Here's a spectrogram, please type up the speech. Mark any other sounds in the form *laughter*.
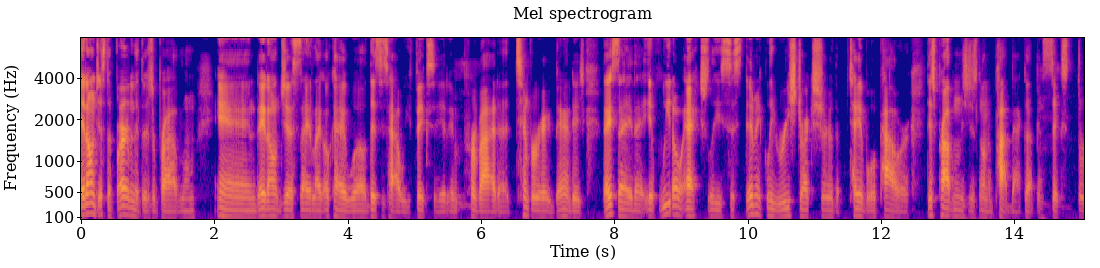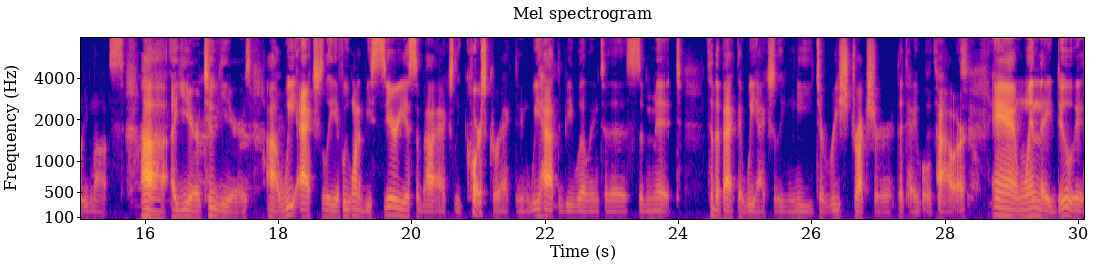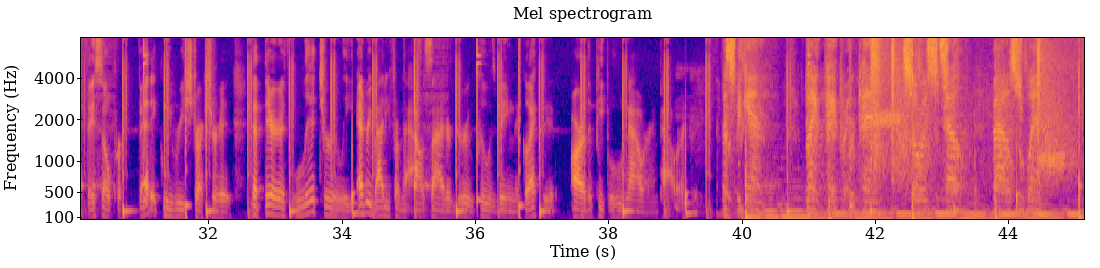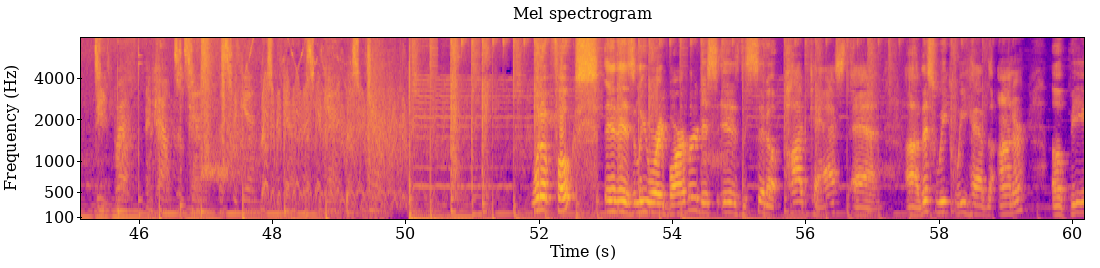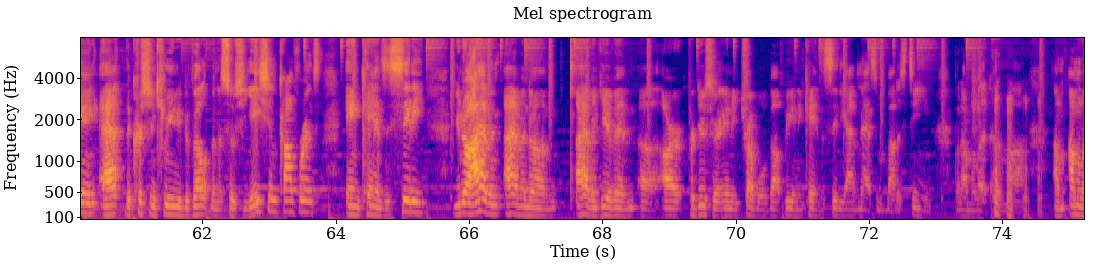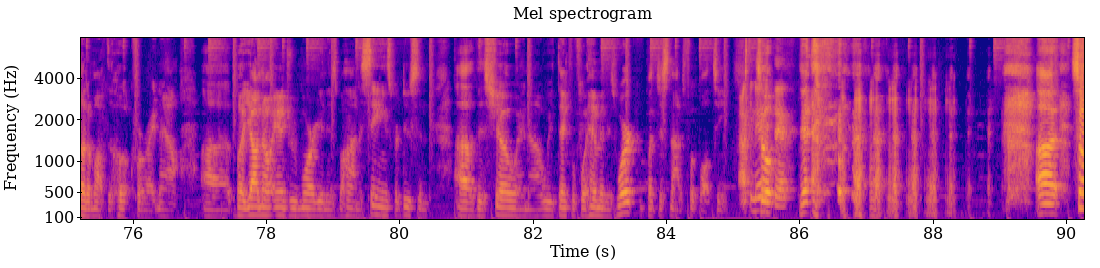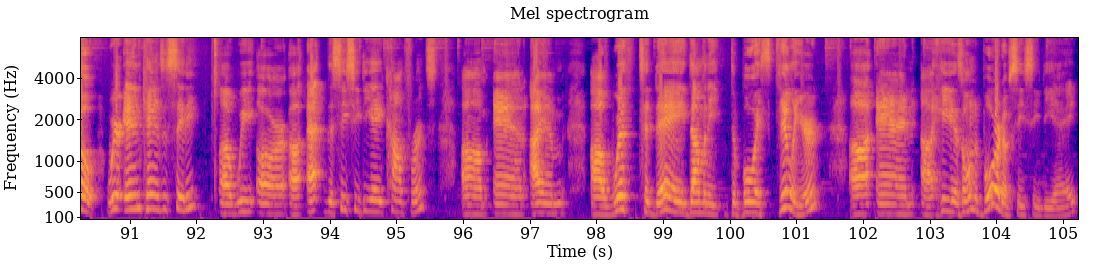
they don't just affirm that there's a problem and they don't just say like okay well this is how we fix it and provide a temporary bandage. They say that if we don't actually systemically restructure the table of power this problem is just going to pop back up in six three months uh, a year two years. Uh, we actually if we want to be serious about actually course correcting we have to be willing to submit to the fact that we actually need to restructure the table of power. And when they do it, they so prophetically restructure it that there is literally everybody from the outsider group who is being neglected are the people who now are in power. Let's begin. Blank paper and pen, stories to tell, battles to win. Deep breath and count to ten. Let's begin. Let's begin. Let's begin. Let's begin. What up, folks? It is Leroy Barber. This is the Sit Up Podcast. And uh, this week we have the honor of being at the Christian Community Development Association conference in Kansas City. You know, I haven't, I haven't, um, I haven't given uh, our producer any trouble about being in Kansas City. I haven't asked him about his team, but I'm gonna let him. Uh, *laughs* I'm, I'm, gonna let him off the hook for right now. Uh, but y'all know Andrew Morgan is behind the scenes producing uh, this show, and uh, we're thankful for him and his work, but just not his football team. I can edit that. *laughs* Yeah. *laughs* Uh, so we're in Kansas City. Uh, we are uh, at the CCDA conference, um, and I am with today Dominique Du Bois Gilliard. And he is on the board of CCDA.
